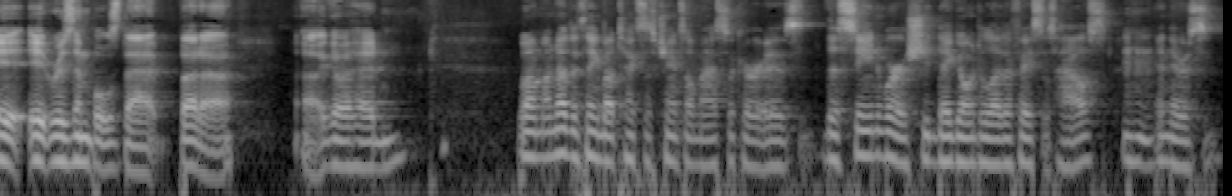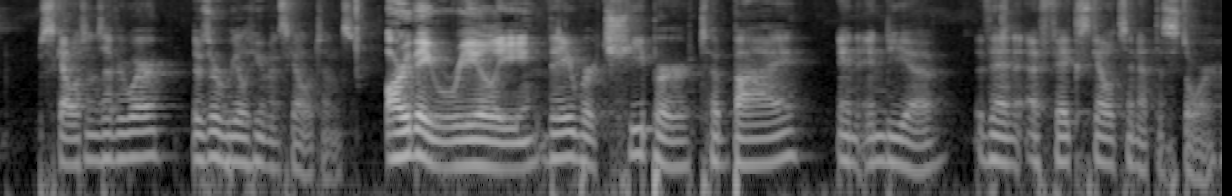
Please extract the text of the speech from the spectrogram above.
it, it resembles that. But uh, uh, go ahead. Well, another thing about Texas Chainsaw Massacre is the scene where she they go into Leatherface's house Mhm. and there's skeletons everywhere. Those are real human skeletons. Are they really? They were cheaper to buy in India than a fake skeleton at the store.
